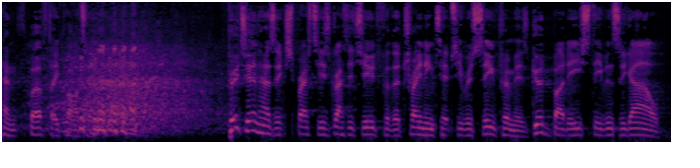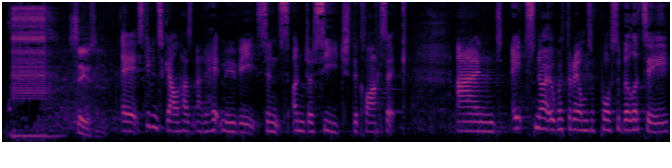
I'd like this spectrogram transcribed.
10th birthday party. Putin has expressed his gratitude for the training tips he received from his good buddy Steven Seagal. Susan. Uh, Steven Seagal hasn't had a hit movie since Under Siege, the classic. And it's not out with the realms of possibility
